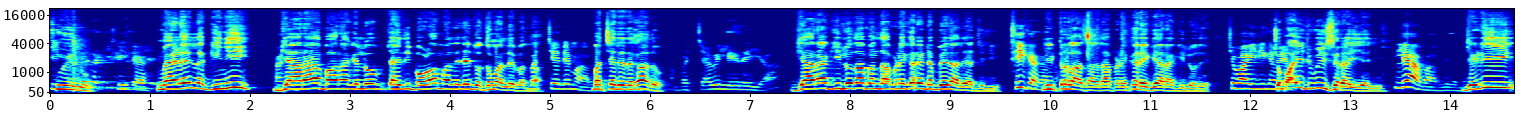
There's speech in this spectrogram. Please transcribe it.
ਸੂਈ ਨੂੰ। ਠੀਕ ਹੈ। ਮੈਲੇ ਲੱਗੀ ਨਹੀਂ 11 12 ਕਿਲੋ ਚਾਹੀਦੀ ਬੌਲਾ ਮੰਨ ਲੈ ਚਾਹੀ ਦੁੱਧ ਮੰਨ ਲੈ ਬੰਦਾ। ਬੱਚੇ ਤੇ ਮਾਰ ਬੱਚੇ ਦੇ ਦਿਖਾ ਦਿਓ। ਬੱਚਾ ਵੀ ਲੈ ਰਹੀ ਆ। 11 ਕਿਲੋ ਦਾ ਬੰਦਾ ਆਪਣੇ ਘਰੇ ਡੱਬੇ ਲਾ ਲਿਆ ਅੱਜ ਜੀ। ਠੀਕ ਆ ਗੱਲ ਲੀਟਰ ਲਾ ਸਕਦਾ ਆਪਣੇ ਘਰੇ 11 ਕਿਲੋ ਦੇ। ਚਵਾਈ ਦੀ ਕਿਵੇਂ? ਚਬਾਈ ਚੁਬਈ ਸਿਰਾਈ ਹੈ ਜੀ। ਲਿਆ ਬਾਹਰਲੀ ਬੰਦੇ। ਜਿਹੜੀ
